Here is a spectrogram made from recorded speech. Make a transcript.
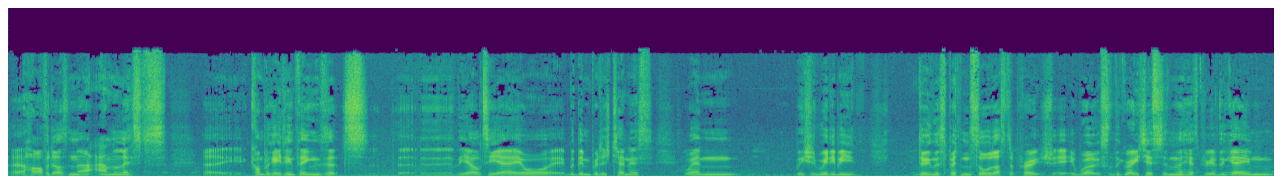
uh, half a dozen analysts uh, complicating things at uh, the LTA or within British tennis when we should really be doing the spit and sawdust approach. It works for the greatest in the history of the game.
